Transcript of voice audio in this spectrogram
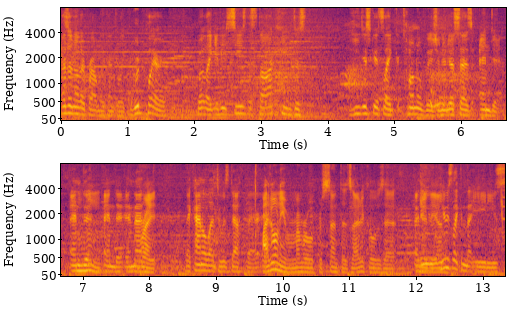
That's another problem with Kenta. Like, good player, but like if he sees the stock, he just he just gets like tunnel vision and just says end it, end it, end it, and that Mm-hmm. Right. that kind of led to his death there. I don't even remember what percent that Zidico was at I mean, he end. was like in the 80s,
